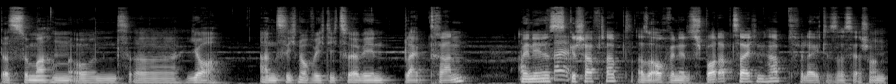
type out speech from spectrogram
das zu machen. Und äh, ja, an sich noch wichtig zu erwähnen, bleibt dran wenn ihr es geschafft habt. Also auch wenn ihr das Sportabzeichen habt, vielleicht ist das ja schon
